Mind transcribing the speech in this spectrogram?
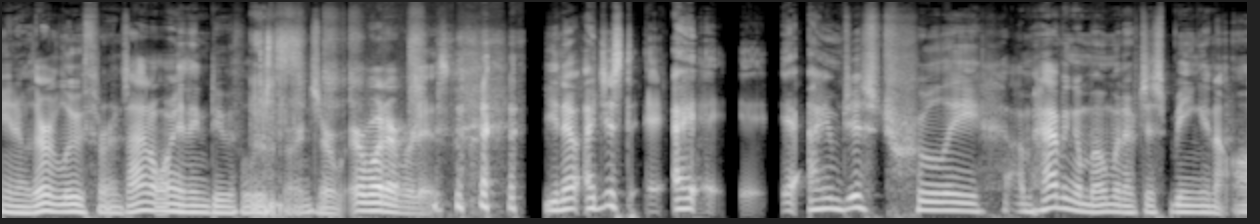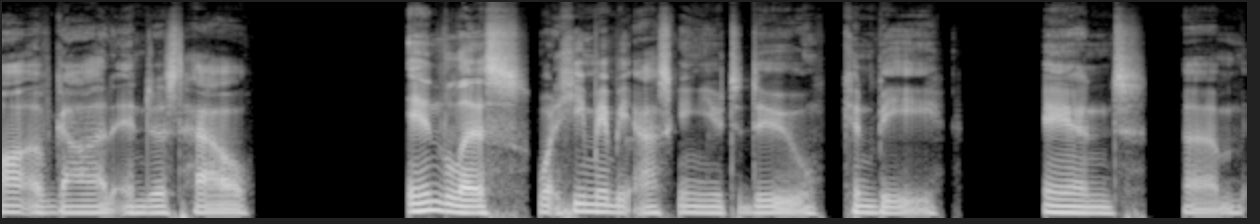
You know, they're Lutherans. I don't want anything to do with Lutherans or, or whatever it is. You know, I just I I- am just truly I'm having a moment of just being in awe of God and just how endless what he may be asking you to do can be and um,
